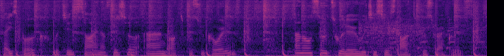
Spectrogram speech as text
Facebook, which is Sian Official, and Octopus Recordings, and also Twitter, which is just Octopus Records.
